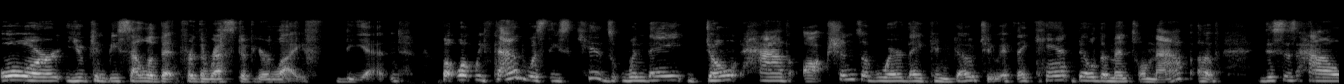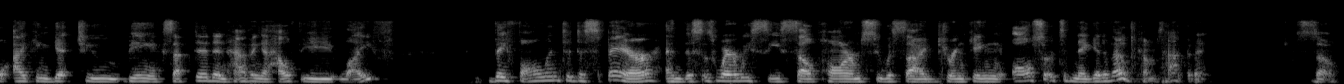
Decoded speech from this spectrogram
or you can be celibate for the rest of your life, the end. But what we found was these kids, when they don't have options of where they can go to, if they can't build a mental map of this is how I can get to being accepted and having a healthy life, they fall into despair. And this is where we see self harm, suicide, drinking, all sorts of negative outcomes happening. So,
